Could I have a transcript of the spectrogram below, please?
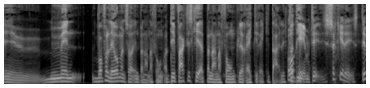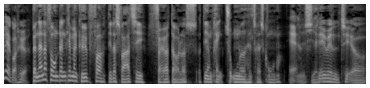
Øh, men hvorfor laver man så en bananafone? Og det er faktisk her, at bananafone bliver rigtig, rigtig dejlig. Okay, men det, så giver det, det vil jeg godt høre. Bananaphone, den kan man købe for det, der svarer til 40 dollars, og det er omkring 250 kroner. Ja, øh, cirka. det er vel til at...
